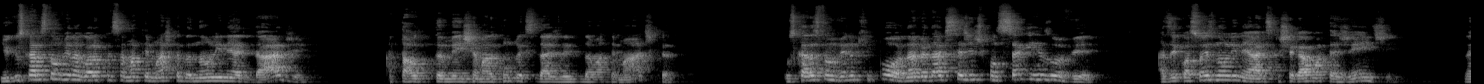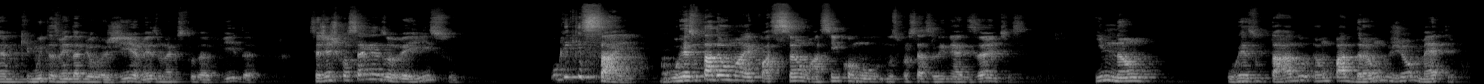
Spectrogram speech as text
E o que os caras estão vendo agora com essa matemática da não linearidade, a tal também chamada complexidade dentro da matemática, os caras estão vendo que, pô, na verdade, se a gente consegue resolver as equações não lineares que chegavam até a gente, né, que muitas vêm da biologia mesmo, né, que estuda a vida, se a gente consegue resolver isso, o que que sai? O resultado é uma equação, assim como nos processos linearizantes? E não. O resultado é um padrão geométrico.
